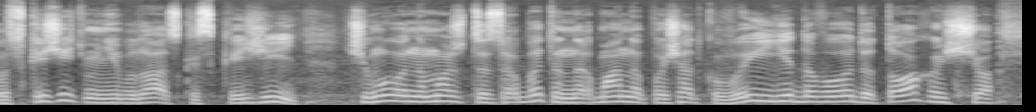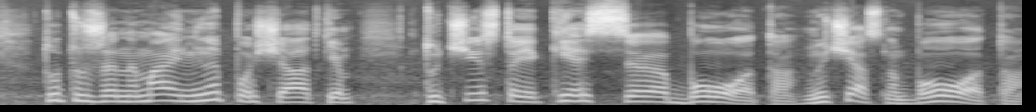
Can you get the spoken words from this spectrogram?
От скажіть мені, будь ласка, скажіть, чому ви не можете зробити нормальну площадку? Ви її довели до того, що тут уже немає ні площадки, тут чисто якесь е, болото. Ну чесно, болото.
